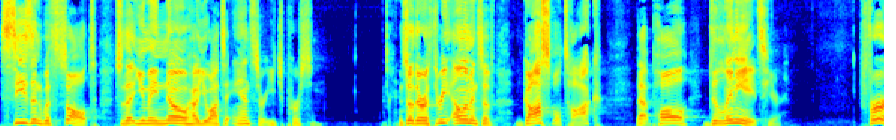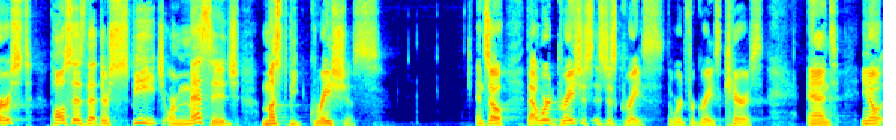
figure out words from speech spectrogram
seasoned with salt, so that you may know how you ought to answer each person. And so there are three elements of gospel talk that Paul delineates here. First, Paul says that their speech or message must be gracious. And so that word gracious is just grace, the word for grace, charis. And, you know,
